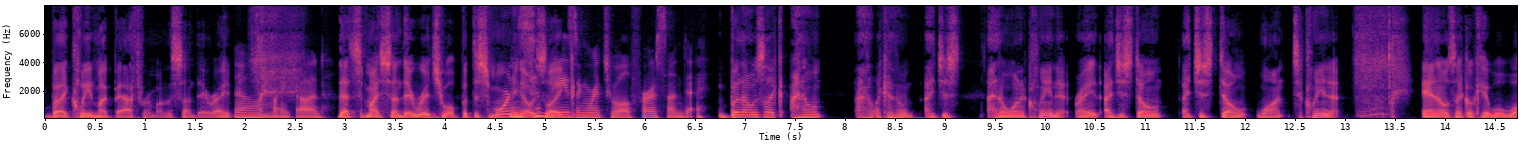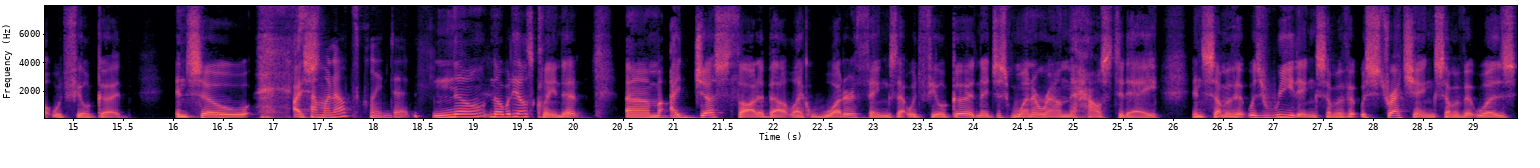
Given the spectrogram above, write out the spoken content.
but I clean my bathroom on the Sunday, right? Oh my god. That's my Sunday ritual. But this morning It's I was an like, amazing ritual for a Sunday. but I was like, I don't, I don't like, I don't, I just, I don't want to clean it, right? I just don't, I just don't want to clean it. And I was like, okay, well, what would feel good? And so I Someone else cleaned it. no, nobody else cleaned it. Um, I just thought about like what are things that would feel good, and I just went around the house today, and some of it was reading, some of it was stretching, some of it was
